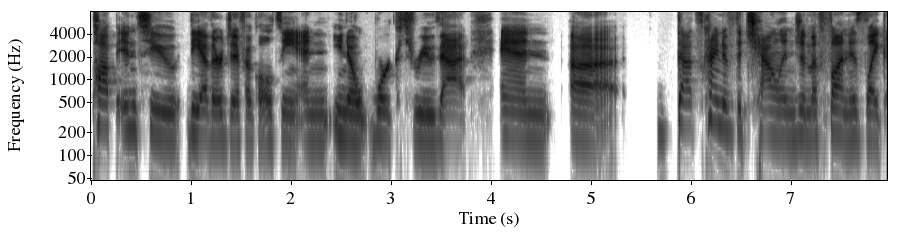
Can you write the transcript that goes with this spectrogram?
pop into the other difficulty and, you know, work through that. And, uh, that's kind of the challenge and the fun is like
